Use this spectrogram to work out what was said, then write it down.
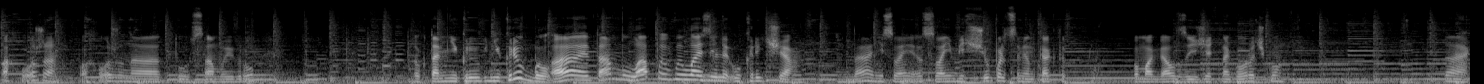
похоже. Похоже на ту самую игру. Только там не крюк, не крюк был, а там лапы вылазили у Крича. Да, они свои, своими щупальцами он как-то помогал заезжать на горочку. Так.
